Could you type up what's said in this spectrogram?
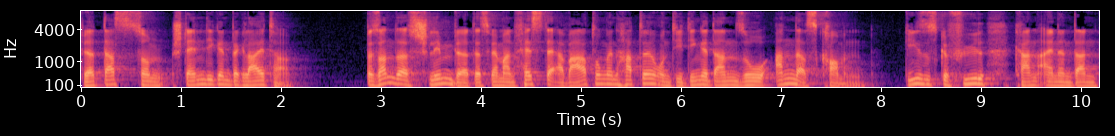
wird das zum ständigen Begleiter. Besonders schlimm wird es, wenn man feste Erwartungen hatte und die Dinge dann so anders kommen. Dieses Gefühl kann einen dann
